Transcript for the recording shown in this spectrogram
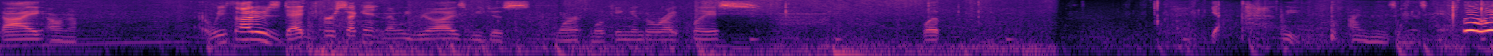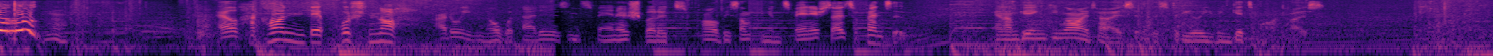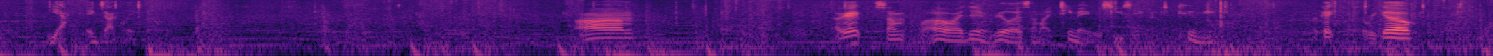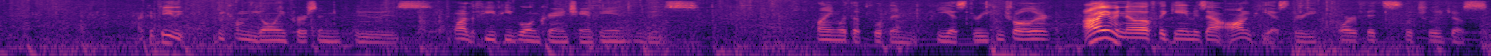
die. I don't know. We thought it was dead for a second, and then we realized we just weren't looking in the right place. Flip. Yeah, we. I'm losing this game. Mm. El Hakon de Fushno. I don't even know what that is in Spanish, but it's probably something in Spanish that's offensive and I'm getting demonetized if this video even gets monetized. Yeah, exactly. Um. Okay, some. Oh, I didn't realize that my teammate was using a Takumi. Okay, here we go. I could be become the only person who is one of the few people in Grand Champion who is playing with a flippin' PS3 controller. I don't even know if the game is out on PS3 or if it's literally just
